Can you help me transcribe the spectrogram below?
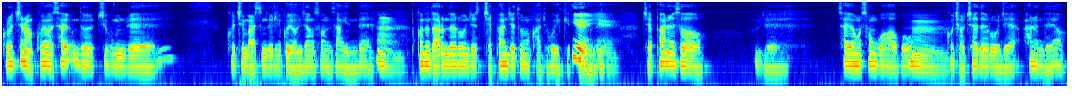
그렇지는 않고요. 사형도 지금 이제 그 지금 말씀드린 그 연장선상인데 음. 북한도 나름대로 이제 재판 제도는 가지고 있기 예, 때문에 예, 예. 재판에서 이제 사형을 선고하고 음. 그 절차대로 이제 하는데요.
